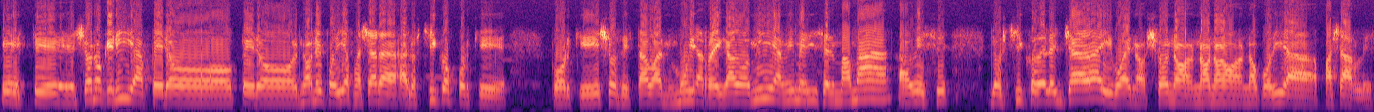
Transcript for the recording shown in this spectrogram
Este, yo no quería, pero, pero no le podía fallar a, a los chicos porque, porque ellos estaban muy arraigados a mí. A mí me dicen mamá a veces los chicos de la hinchada y bueno, yo no, no, no, no podía fallarles.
